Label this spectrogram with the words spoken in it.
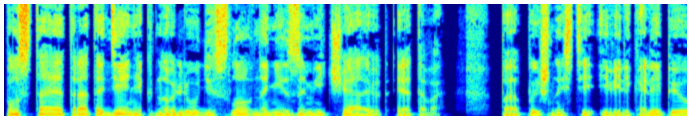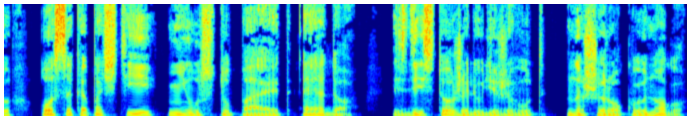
Пустая трата денег, но люди словно не замечают этого. По пышности и великолепию Осака почти не уступает Эдо. Здесь тоже люди живут на широкую ногу.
